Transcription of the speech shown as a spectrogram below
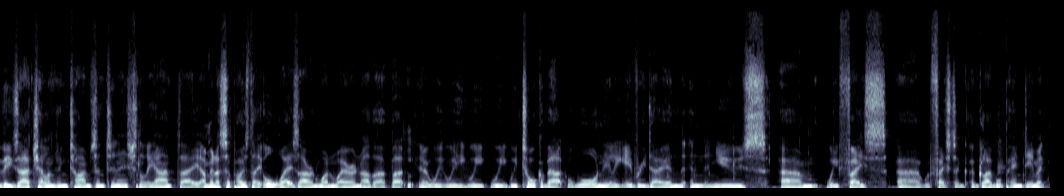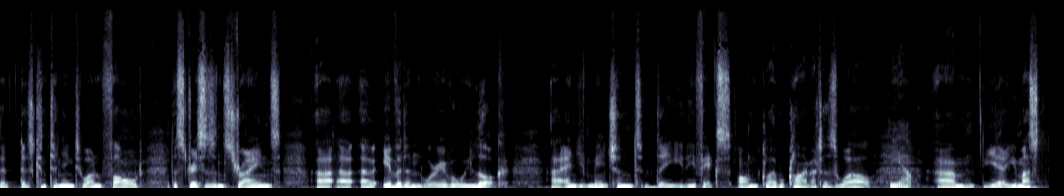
These are challenging times internationally, aren't they? I mean, I suppose they always are in one way or another. But you know, we, we, we, we, we talk about war nearly every day in the, in the news. Um, we face uh, we've faced a, a, global pandemic that is continuing to unfold. The stresses and strains are, are evident wherever we look. Uh, and you've mentioned the, the effects on global climate as well. Yeah. Um, yeah, you must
